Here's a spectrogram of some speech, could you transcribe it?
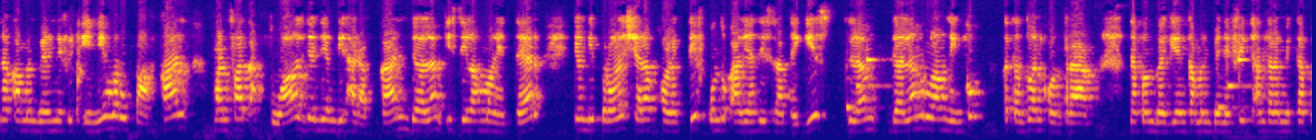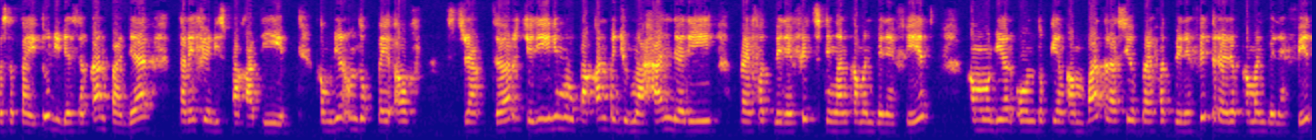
Nah, common benefit ini merupakan manfaat aktual dan yang diharapkan dalam istilah moneter yang diperoleh secara kolektif untuk aliansi strategis dalam dalam ruang lingkup ketentuan kontrak. Nah, pembagian common benefit antara mitra peserta itu didasarkan pada tarif yang disepakati. Kemudian untuk payoff structure, jadi ini merupakan penjumlahan dari private benefits dengan common benefit. Kemudian untuk yang keempat, rasio private benefit terhadap common benefit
